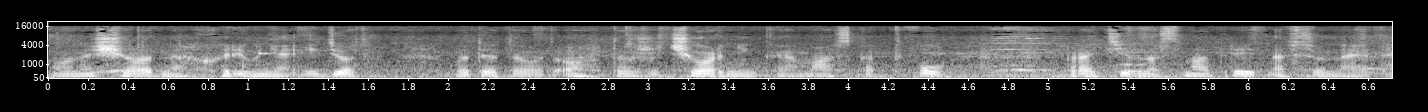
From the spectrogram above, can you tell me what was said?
Вон еще одна хрюня идет. Вот это вот, о, тоже черненькая маска. Тьфу, противно смотреть на все на это.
